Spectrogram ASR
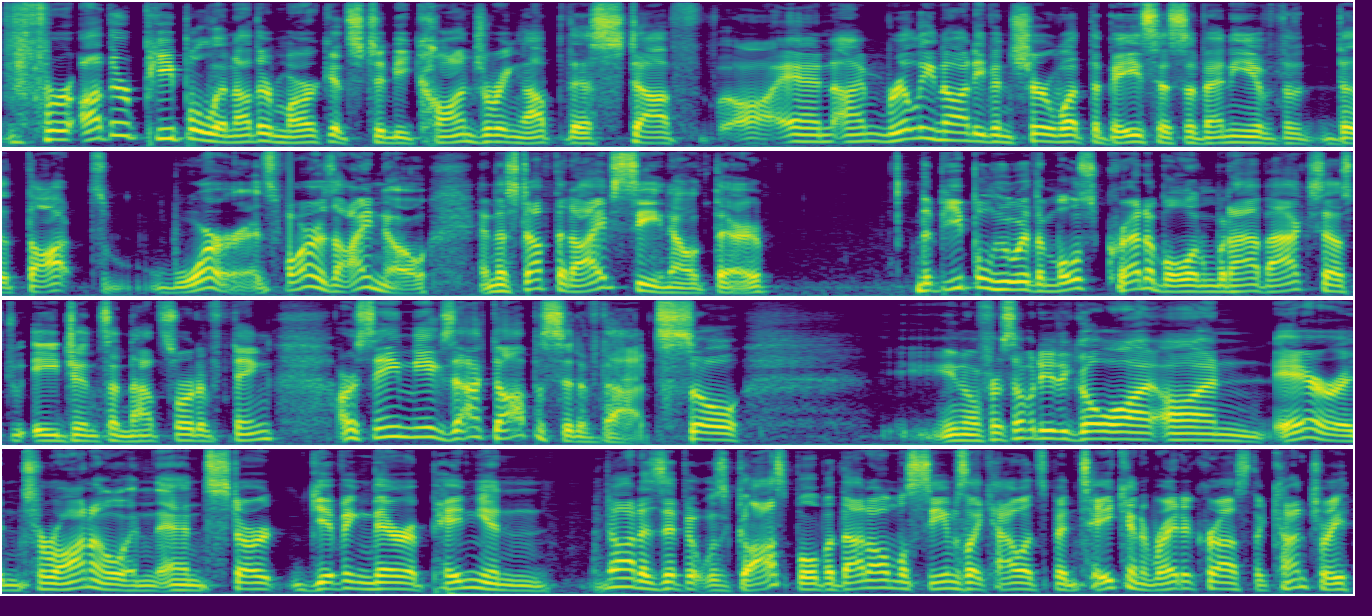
for other people in other markets to be conjuring up this stuff, uh, and I'm really not even sure what the basis of any of the, the thoughts were, as far as I know, and the stuff that I've seen out there the people who are the most credible and would have access to agents and that sort of thing are saying the exact opposite of that. So, you know, for somebody to go on, on air in Toronto and, and start giving their opinion, not as if it was gospel, but that almost seems like how it's been taken right across the country.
